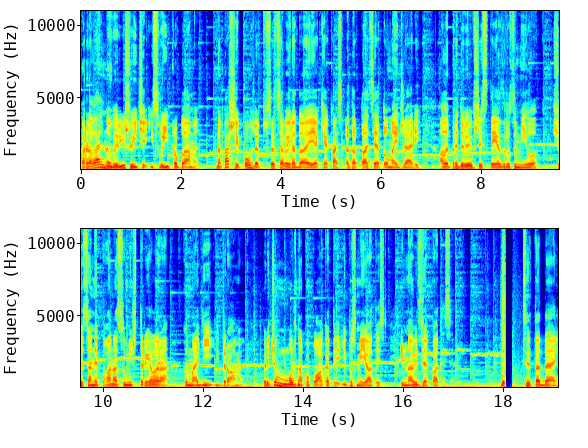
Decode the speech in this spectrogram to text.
паралельно вирішуючи і свої проблеми. На перший погляд, все це виглядає як якась адаптація Тома і Джері, але придивившись, стає зрозуміло, що це непогана суміш трилера, комедії і драми. Причому можна поплакати і посміятись, і навіть злякатися. Цитадель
